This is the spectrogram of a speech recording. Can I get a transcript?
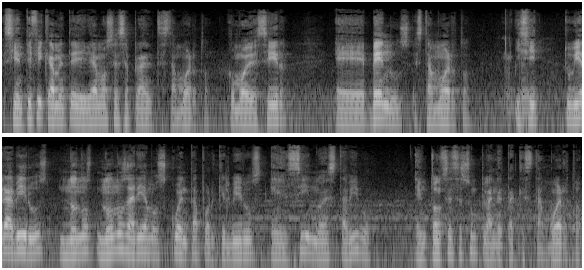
científicamente diríamos ese planeta está muerto. Como decir, eh, Venus está muerto. Y si tuviera virus, no nos, no nos daríamos cuenta porque el virus en sí no está vivo. Entonces es un planeta que está muerto.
